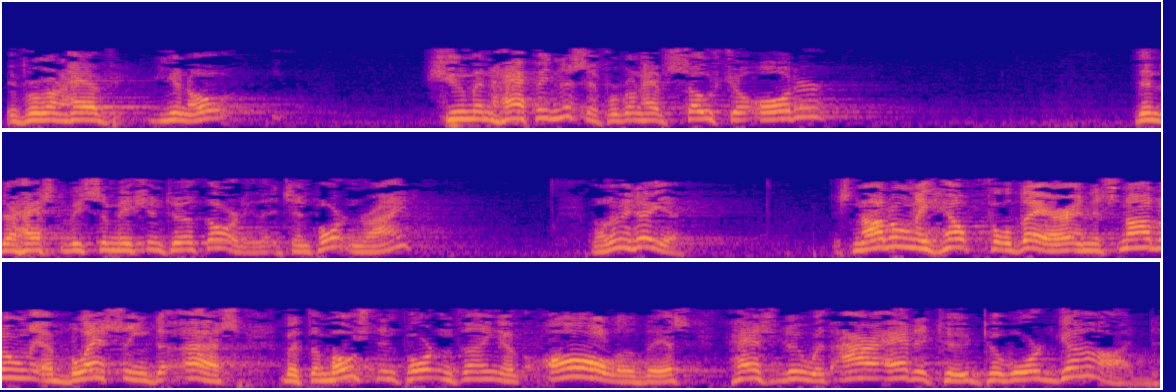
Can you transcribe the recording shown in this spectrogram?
If we're going to have, you know, human happiness, if we're going to have social order, then there has to be submission to authority. It's important, right? Well, let me tell you, it's not only helpful there and it's not only a blessing to us, but the most important thing of all of this has to do with our attitude toward God.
